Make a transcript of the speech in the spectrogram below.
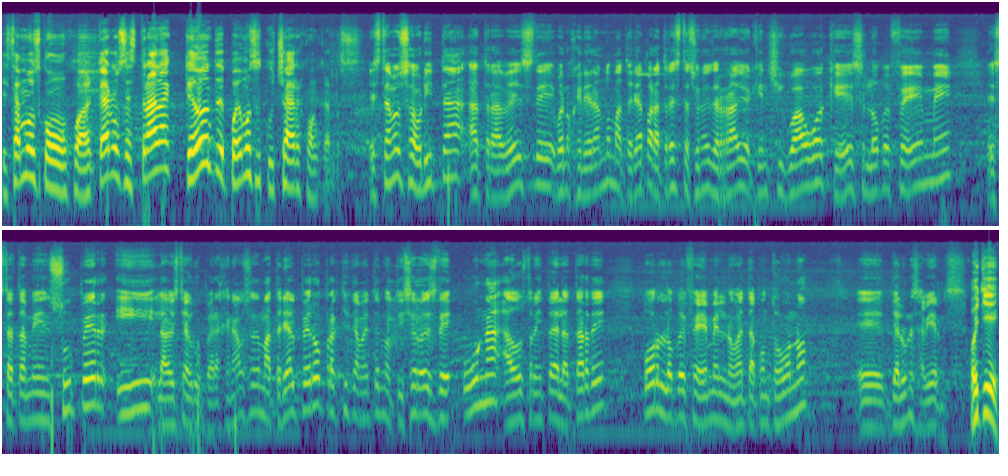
Estamos con Juan Carlos Estrada. ¿Qué dónde podemos escuchar, Juan Carlos? Estamos ahorita a través de, bueno, generando material para tres estaciones de radio aquí en Chihuahua, que es Love FM, está también Super y La Bestia Grupera. Generamos ese material, pero prácticamente el noticiero es de 1 a 2.30 de la tarde por Love FM, el 90.1. Eh, de lunes a viernes. Oye,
